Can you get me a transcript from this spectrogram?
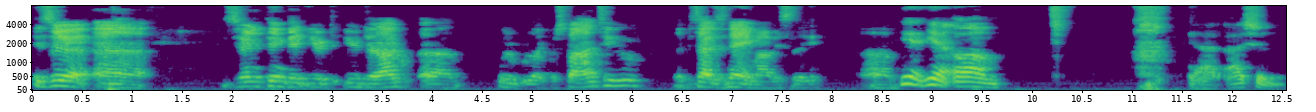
Is there, uh, is there anything that your your dog uh, would, would like respond to Like, besides his name, obviously? Um, Yeah, yeah, um. God, I shouldn't.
